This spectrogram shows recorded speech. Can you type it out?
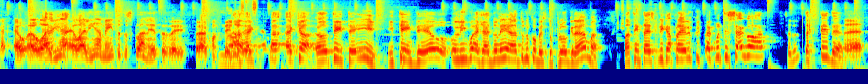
É, é, o, é, o alinha, é o alinhamento dos planetas aí, pra acontecer. Não, é, é, aqui, ó, eu tentei entender o, o linguajar do Leandro no começo do programa pra tentar explicar pra ele o que vai acontecer agora. Você não tá entendendo. É.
